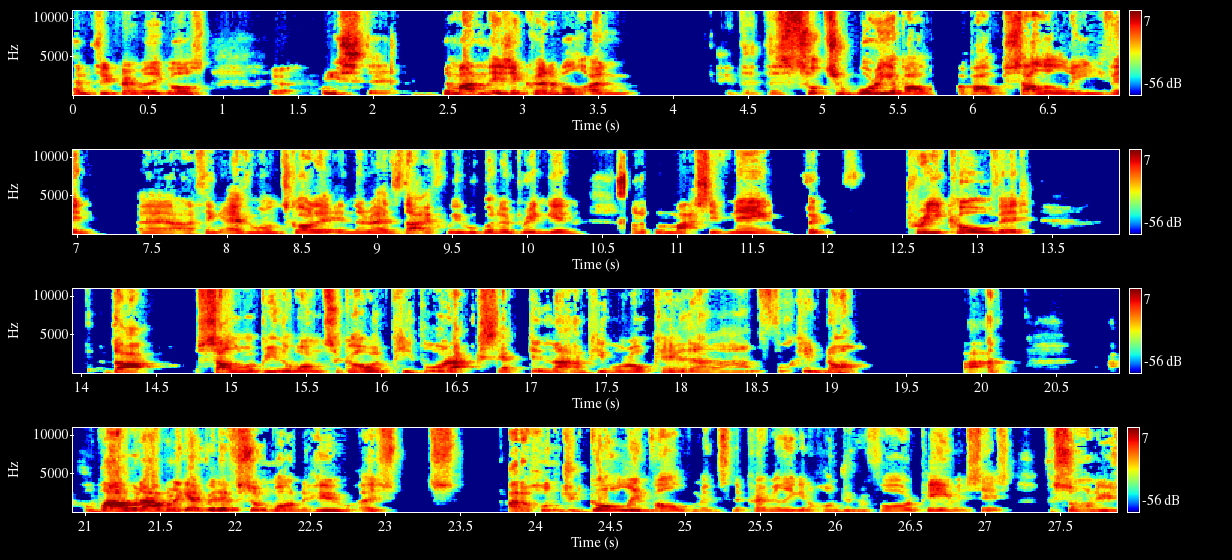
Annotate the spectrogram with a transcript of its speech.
73 Premier League goals? Yeah. He's, the man is incredible, and there's such a worry about about Salah leaving. Uh, and I think everyone's got it in their heads that if we were going to bring in another massive name for pre-COVID, that Salah would be the one to go, and people are accepting that, and people are okay with that. I'm fucking not. I, why would I want to get rid of someone who has had 100 goal involvements in the Premier League and 104 appearances for someone who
